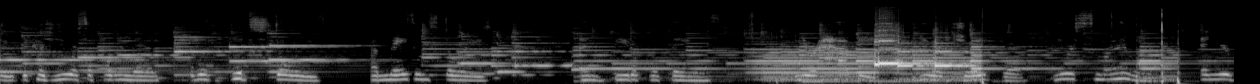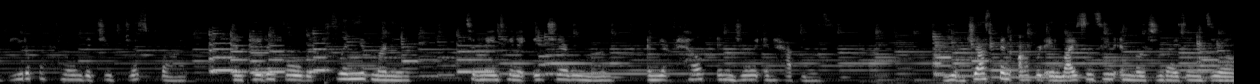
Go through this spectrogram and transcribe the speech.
you because you are supporting them with good stories, amazing stories, and beautiful things. You are happy, you are joyful, you are smiling, and your beautiful home that you've just bought and paid in full with plenty of money to maintain it each and every month, and you have health and joy and happiness. You've just been offered a licensing and merchandising deal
